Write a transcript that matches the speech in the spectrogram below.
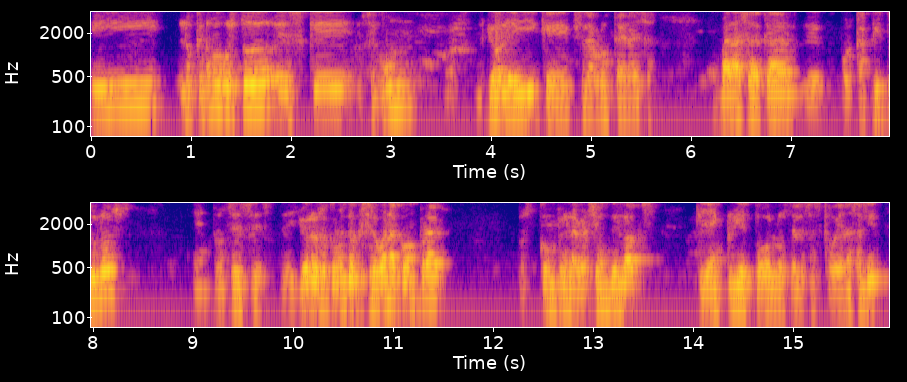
Y lo que no me gustó es que, según yo leí que pues, la bronca era esa, van a sacar eh, por capítulos, entonces este, yo les recomiendo que si lo van a comprar, pues compren la versión deluxe, que ya incluye todos los DLCs que vayan a salir.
